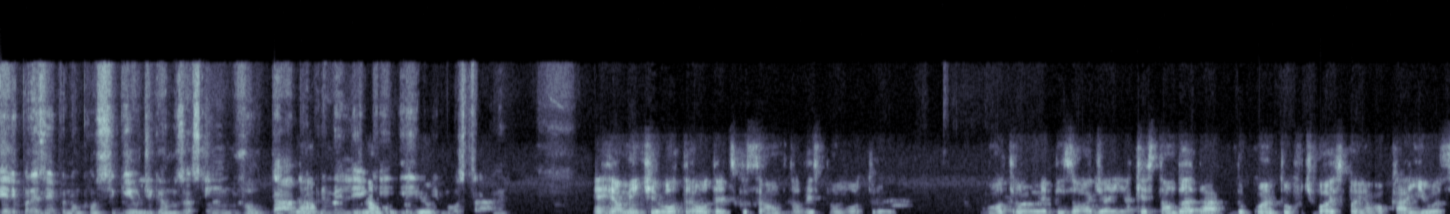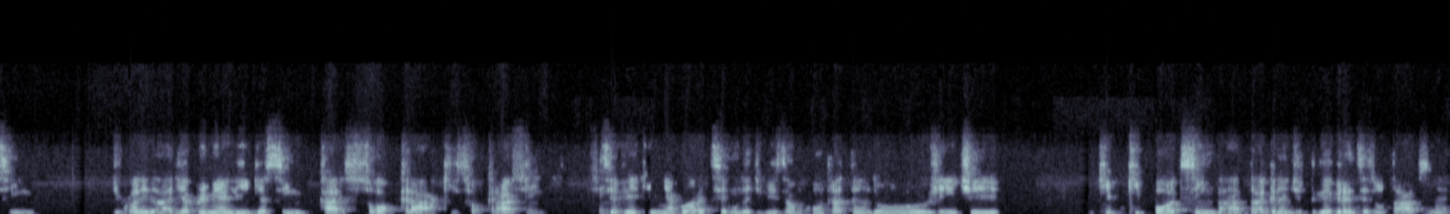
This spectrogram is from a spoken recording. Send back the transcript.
ele, por exemplo, não conseguiu, digamos assim, voltar para a Premier League e, e, mostrar, né? É realmente outra, outra discussão, talvez para um outro, um outro episódio aí, a questão da, da, do quanto o futebol espanhol caiu, assim, de qualidade. E a Premier League, assim, cara, só craque, só craque. Você vê time agora de segunda divisão contratando gente que, que pode sim dar, dar grande, grandes resultados, né?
